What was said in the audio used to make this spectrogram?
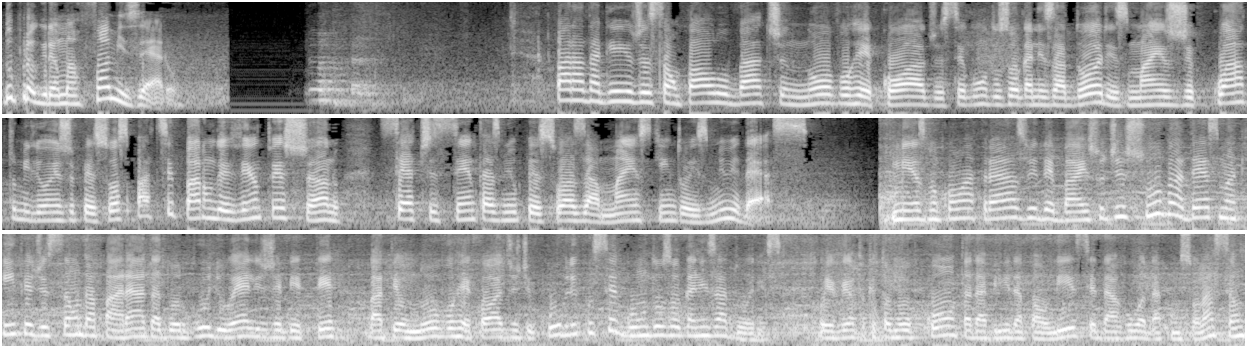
do programa Fome Zero. Parada Gay de São Paulo bate novo recorde. Segundo os organizadores, mais de 4 milhões de pessoas participaram do evento este ano, 700 mil pessoas a mais que em 2010. Mesmo com atraso e debaixo de chuva, a 15ª edição da Parada do Orgulho LGBT bateu novo recorde de público, segundo os organizadores. O evento que tomou conta da Avenida Paulista e da Rua da Consolação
